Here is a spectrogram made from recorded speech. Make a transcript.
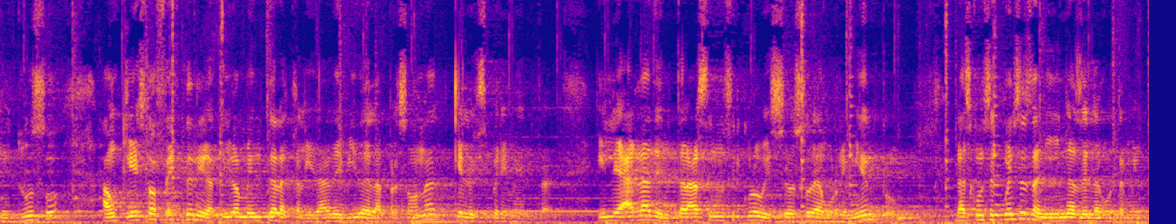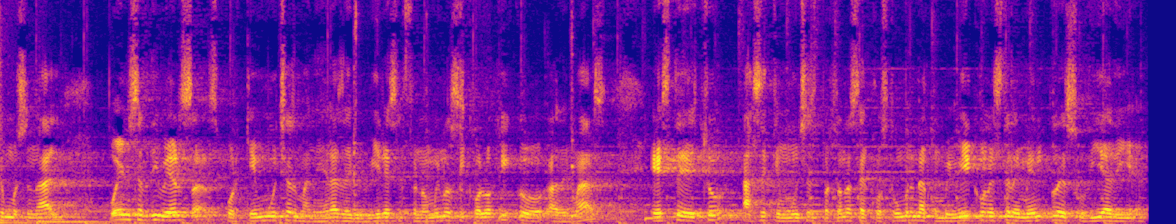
incluso aunque esto afecte negativamente a la calidad de vida de la persona que lo experimenta y le haga adentrarse en un círculo vicioso de aburrimiento. Las consecuencias dañinas del agotamiento emocional pueden ser diversas porque hay muchas maneras de vivir ese fenómeno psicológico. Además, este hecho hace que muchas personas se acostumbren a convivir con este elemento de su día a día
